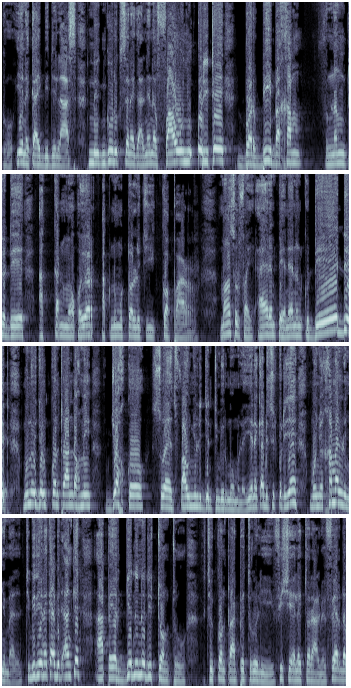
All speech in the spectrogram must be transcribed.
ko. Yéene kaay bi di laas. Ne nguurug Sénégal nee na faaw ñu audité bor bi ba xam nam tëddee ak kan moo ko yor ak nu mu toll ci koppar Mansour Faye ARMP nee nañ ko déedéet. Mënoo jël contrat ndox mi jox ko Suez faaw ñu lijjanti mbir moomu la. Yéen kaay bi Sud Quotidien moo ñu xamal lu ñu mel. Ci biir yéen kaay bi di enquête APR génn na di tontu ci contrat pétrolier fichier électoral bi fer de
